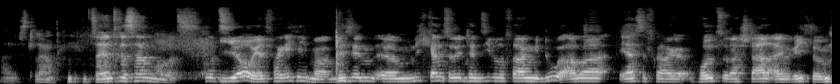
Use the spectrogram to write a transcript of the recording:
Alles klar. Sehr interessant, Moritz. Gut. Jo, jetzt frage ich dich mal. Ein bisschen ähm, nicht ganz so intensivere Fragen wie du, aber erste Frage: Holz- oder Stahleinrichtung?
